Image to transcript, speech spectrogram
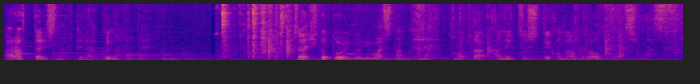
洗ったりしなくて楽なので。じゃあ一通り塗りましたんでねまた加熱してこの油を飛ばします。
